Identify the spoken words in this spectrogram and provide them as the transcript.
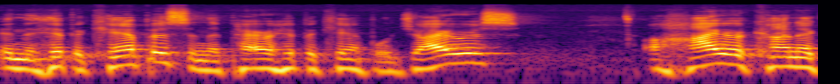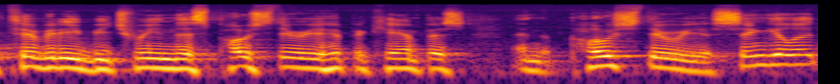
in the hippocampus and the parahippocampal gyrus, a higher connectivity between this posterior hippocampus and the posterior cingulate,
